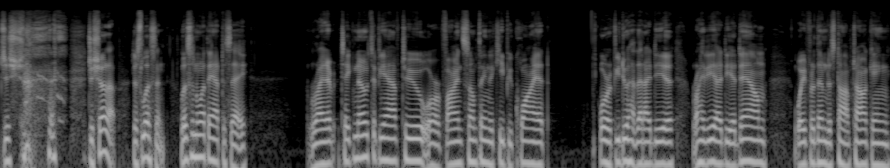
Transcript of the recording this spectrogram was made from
just just shut up. Just listen. Listen to what they have to say. Write, take notes if you have to, or find something to keep you quiet. Or if you do have that idea, write the idea down. Wait for them to stop talking,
